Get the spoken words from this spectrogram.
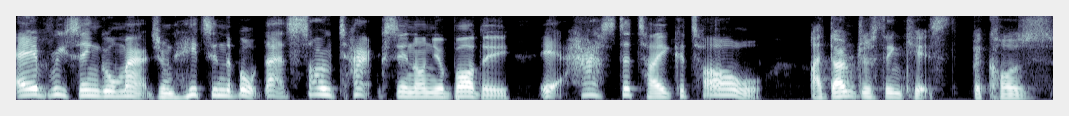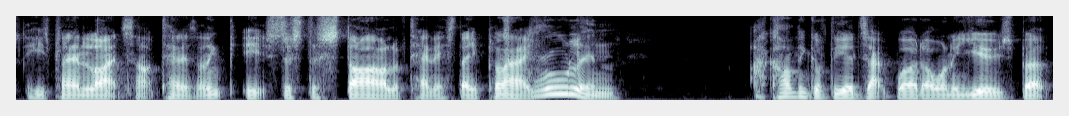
every single match and hitting the ball. That's so taxing on your body. It has to take a toll. I don't just think it's because he's playing lights out tennis. I think it's just the style of tennis they play. It's grueling. I can't think of the exact word I want to use, but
